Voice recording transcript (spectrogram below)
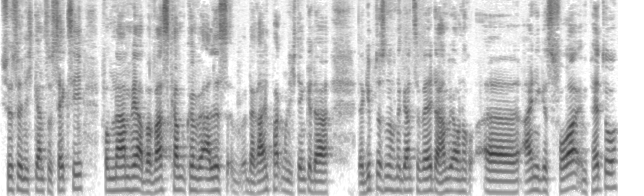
Schüssel nicht ganz so sexy vom Namen her, aber was kann, können wir alles äh, da reinpacken? Und ich denke, da, da gibt es noch eine ganze Welt. Da haben wir auch noch äh, einiges vor im Petto,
